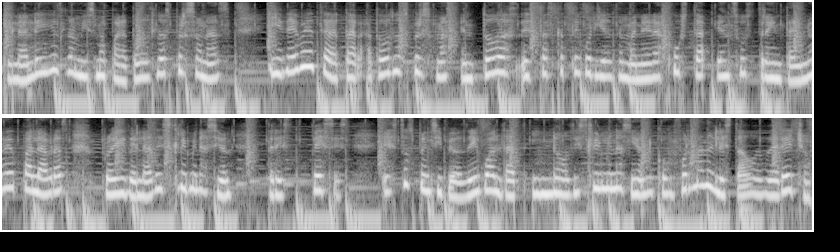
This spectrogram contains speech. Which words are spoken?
que la ley es la misma para todas las personas y debe tratar a todas las personas en todas estas categorías de manera justa. En sus 39 palabras prohíbe la discriminación tres veces. Estos principios de igualdad y no discriminación conforman el Estado de Derecho.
